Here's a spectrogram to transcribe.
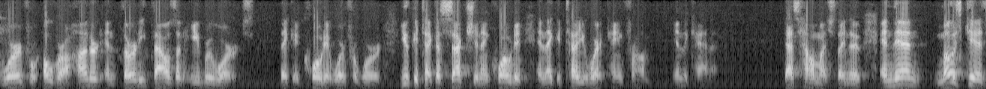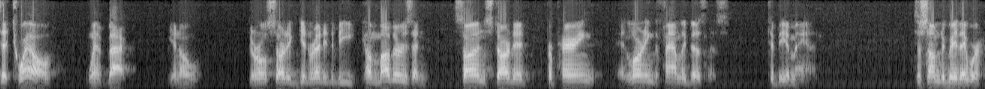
word for over 130,000 Hebrew words. They could quote it word for word. You could take a section and quote it, and they could tell you where it came from in the canon. That's how much they knew. And then most kids at 12 went back, you know, girls started getting ready to become mothers, and sons started preparing and learning the family business to be a man. To some degree, they were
